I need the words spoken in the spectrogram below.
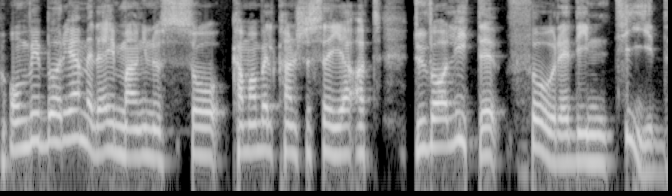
om vi börjar med dig Magnus så kan man väl kanske säga att du var lite före din tid.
